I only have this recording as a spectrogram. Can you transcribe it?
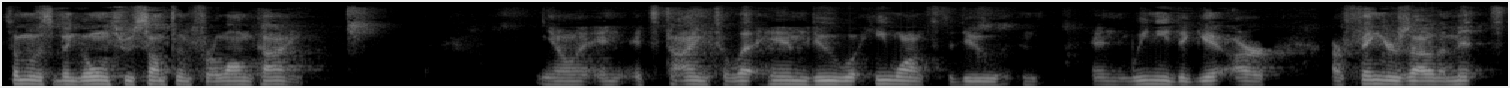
Some of us have been going through something for a long time. You know, and it's time to let him do what he wants to do. And we need to get our, our fingers out of the midst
